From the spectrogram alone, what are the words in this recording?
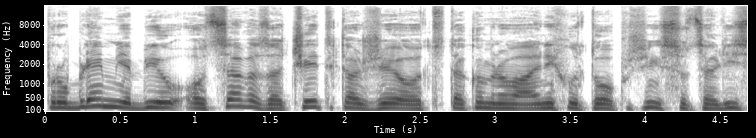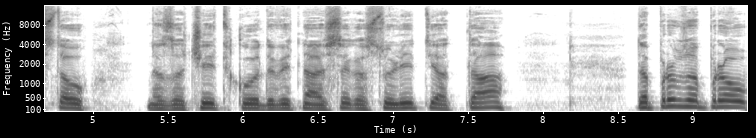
Problem je bil od vsega začetka, že od tako imenovanih utopičnih socialistov na začetku 19. stoletja, ta, da pravzaprav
